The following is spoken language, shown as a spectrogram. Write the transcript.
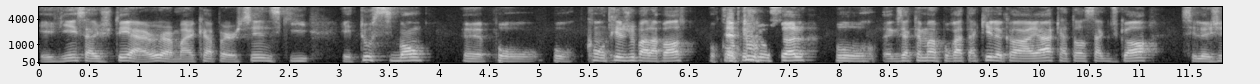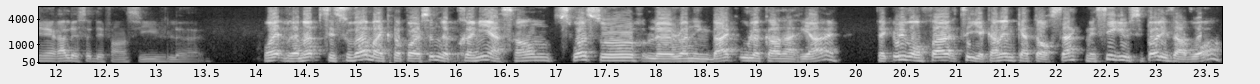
et vient s'ajouter à eux un Micah Parsons qui est aussi bon euh, pour, pour contrer le jeu par la passe, pour contrer le jeu au sol, pour exactement pour attaquer le corps arrière, 14 sacs du corps. C'est le général de cette défensive. Là. Oui, vraiment. C'est souvent Michael Parsons le premier à se rendre soit sur le running back ou le corps arrière. Fait qu'eux, ils vont faire, tu sais, il y a quand même 14 sacs, mais s'il ne réussit pas à les avoir,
